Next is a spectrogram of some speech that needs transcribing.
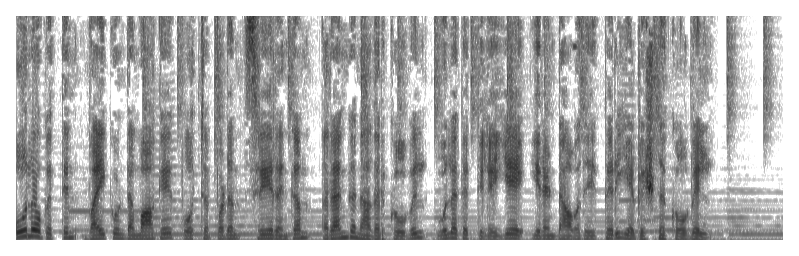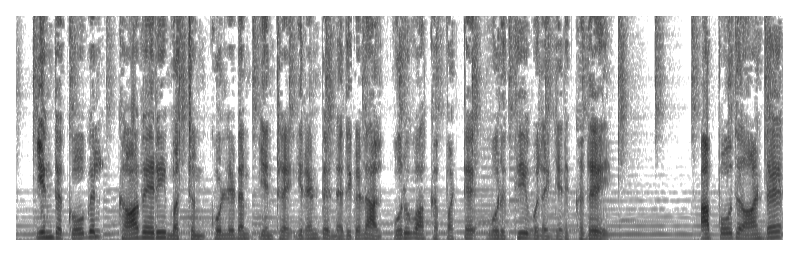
பூலோகத்தின் வைகுண்டமாக போற்றப்படும் ஸ்ரீரங்கம் ரங்கநாதர் கோவில் உலகத்திலேயே இரண்டாவது பெரிய விஷ்ணு கோவில். இந்த கோவில் காவேரி மற்றும் கொள்ளிடம் என்ற இரண்டு நதிகளால் உருவாக்கப்பட்ட ஒரு தீவுல இருக்குது. அப்போது ஆண்ட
